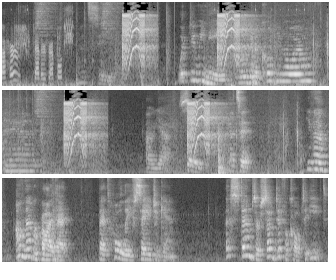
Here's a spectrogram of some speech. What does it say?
Got her feathers ruffled. Let's see. What do we need? A little bit of cooking oil and oh yeah, sage. That's it. You know, I'll never buy that that whole leaf sage again. Those stems are so difficult to eat.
